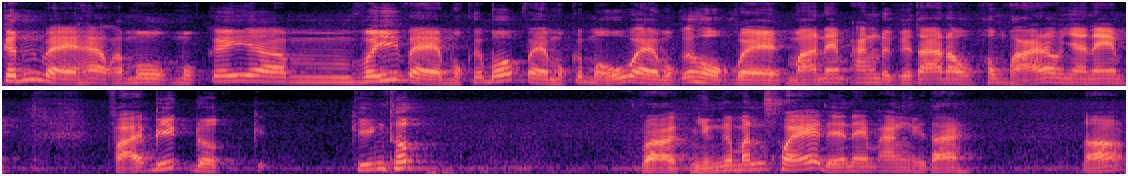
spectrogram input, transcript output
kính về hay là mua một cái um, ví về một cái bốt về một cái mũ về một cái hộp về mà anh em ăn được người ta đâu. Không phải đâu nha anh em. Phải biết được kiến thức và những cái mánh khóe để anh em ăn người ta. Đó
